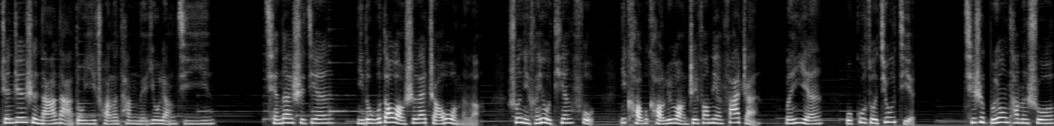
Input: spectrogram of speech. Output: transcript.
真真是哪哪都遗传了他们的优良基因。前段时间，你的舞蹈老师来找我们了，说你很有天赋，你考不考虑往这方面发展？闻言，我故作纠结。其实不用他们说，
